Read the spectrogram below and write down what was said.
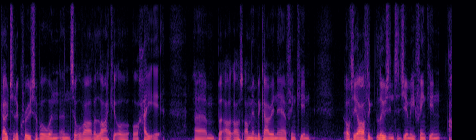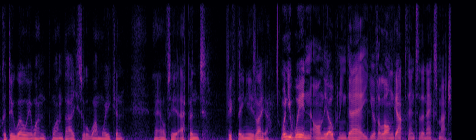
go to the Crucible and, and sort of either like it or, or hate it. Um, but I, I, was, I remember going there thinking, obviously after losing to Jimmy, thinking I could do well here one one day, sort of one week, and uh, obviously it happened 15 years later. When you win on the opening day, you have a long gap then to the next match.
